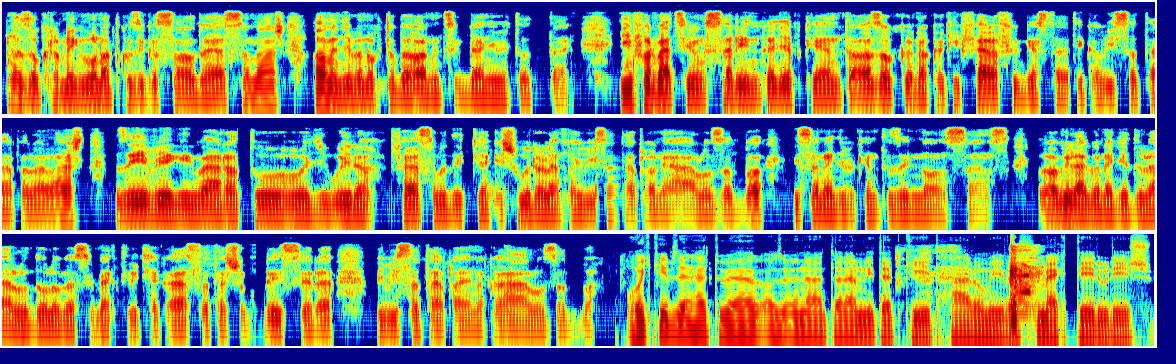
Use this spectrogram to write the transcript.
azokra még vonatkozik a szalda elszámolás, amennyiben október 30-ig benyújtották. Információnk szerint egyébként azoknak, akik felfüggesztették a visszatáplálást, az év végig várható, hogy újra felszabadítják és újra lehet majd visszatáplálni a hálózatba, hiszen egyébként ez egy nonsens. A világon egyedülálló dolog az, hogy megtiltják a háztatások részére, hogy visszatápláljanak a hálózatba. Hogy képzelhető el az ön által említett két-három éves megtérülés?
